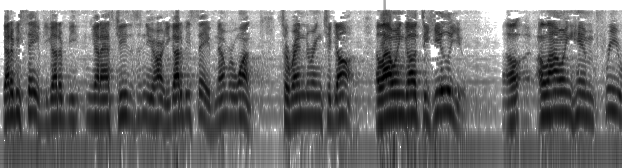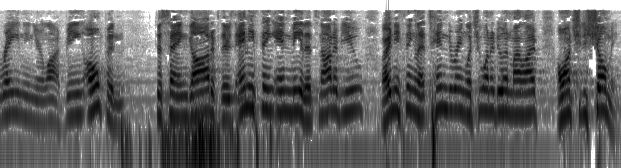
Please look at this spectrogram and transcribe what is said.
You gotta be saved. You gotta be, you gotta ask Jesus into your heart. You gotta be saved. Number one, surrendering to God. Allowing God to heal you. Allowing Him free reign in your life. Being open to saying, God, if there's anything in me that's not of you, or anything that's hindering what you want to do in my life, I want you to show me.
